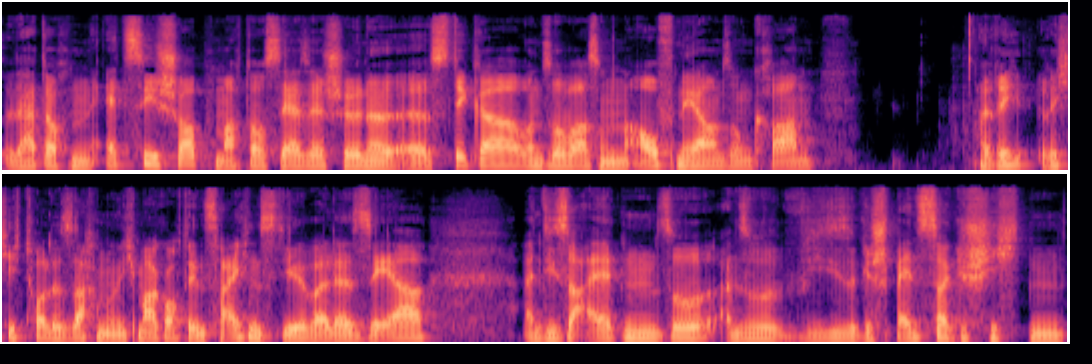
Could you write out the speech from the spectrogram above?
der hat auch einen Etsy-Shop, macht auch sehr, sehr schöne äh, Sticker und sowas und Aufnäher und so ein Kram. R richtig tolle Sachen. Und ich mag auch den Zeichenstil, weil der sehr an diese alten, so, an so wie diese Gespenstergeschichten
